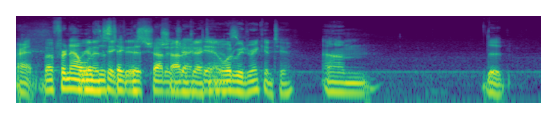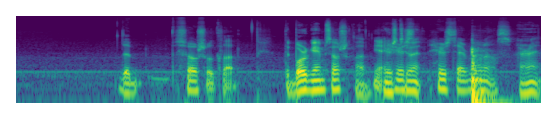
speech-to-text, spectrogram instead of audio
All right, but for now We're we'll just take, this shot, of Jack, Daniels. What are we drinking to? Um, the the social club. The board game social club. Yeah, here's, here's to it. here's to everyone else. All right.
